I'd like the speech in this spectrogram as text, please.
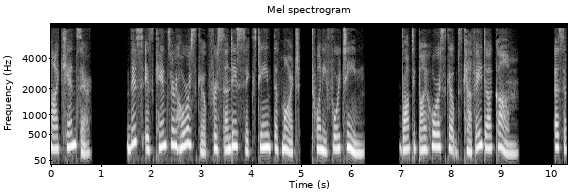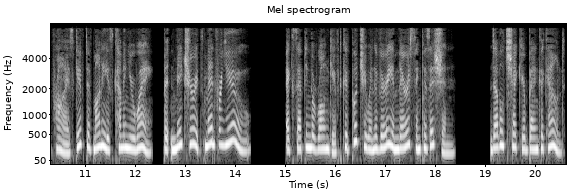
Hi Cancer. This is Cancer horoscope for Sunday 16th of March, 2014. Brought to you by horoscopescafe.com. A surprise gift of money is coming your way, but make sure it's meant for you. Accepting the wrong gift could put you in a very embarrassing position. Double check your bank account,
